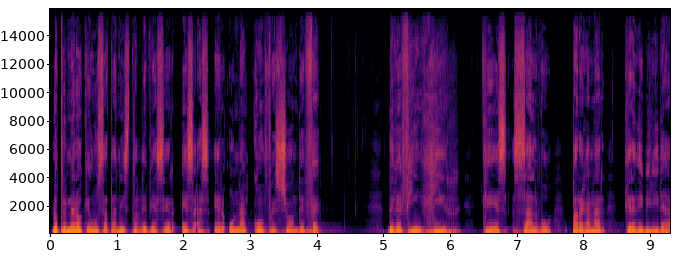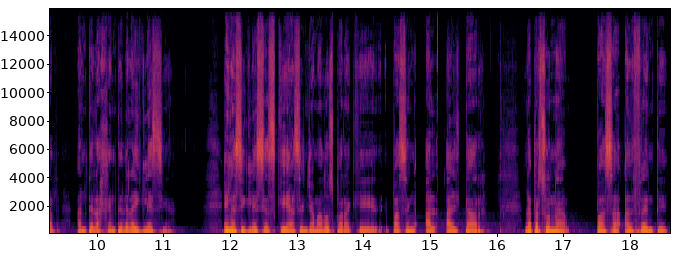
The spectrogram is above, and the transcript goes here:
Lo primero que un satanista debe hacer es hacer una confesión de fe. Debe fingir que es salvo para ganar credibilidad ante la gente de la iglesia. En las iglesias que hacen llamados para que pasen al altar, la persona pasa al frente,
